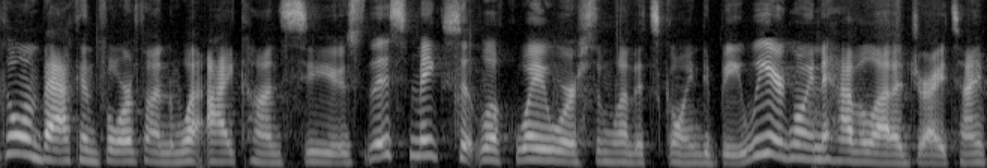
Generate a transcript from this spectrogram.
going back and forth on what icons to use. This makes it look way worse than what it's going to be. We are going to have a lot of dry time.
